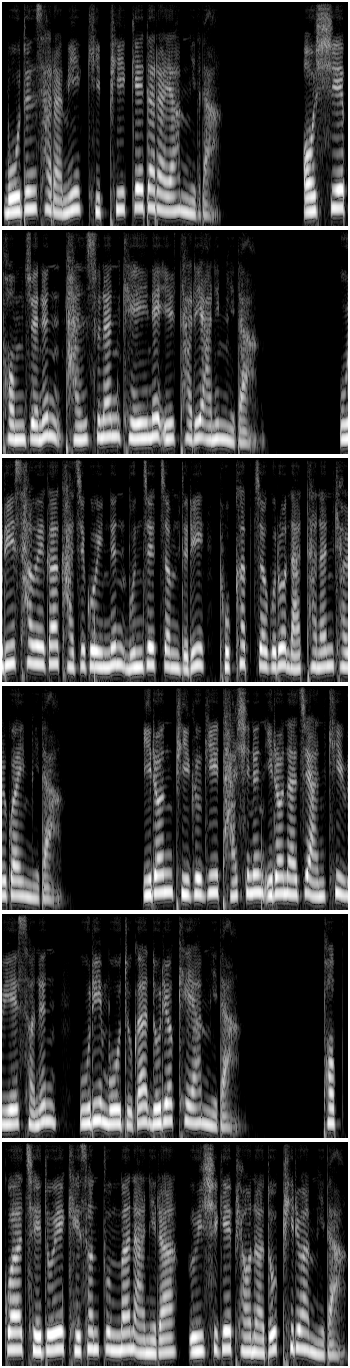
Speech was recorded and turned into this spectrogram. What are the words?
모든 사람이 깊이 깨달아야 합니다. 어 씨의 범죄는 단순한 개인의 일탈이 아닙니다. 우리 사회가 가지고 있는 문제점들이 복합적으로 나타난 결과입니다. 이런 비극이 다시는 일어나지 않기 위해서는 우리 모두가 노력해야 합니다. 법과 제도의 개선뿐만 아니라 의식의 변화도 필요합니다.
